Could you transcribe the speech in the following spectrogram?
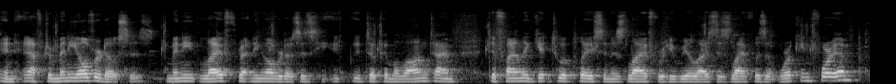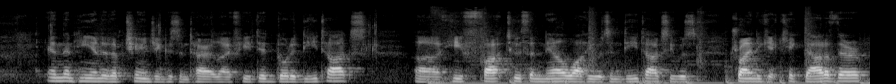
and after many overdoses, many life threatening overdoses, he, it took him a long time to finally get to a place in his life where he realized his life wasn't working for him. And then he ended up changing his entire life. He did go to detox. Uh, he fought tooth and nail while he was in detox. He was trying to get kicked out of there,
